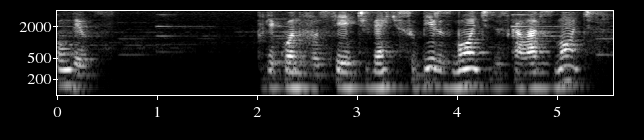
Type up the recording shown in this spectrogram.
com Deus. Porque quando você tiver que subir os montes, escalar os montes,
